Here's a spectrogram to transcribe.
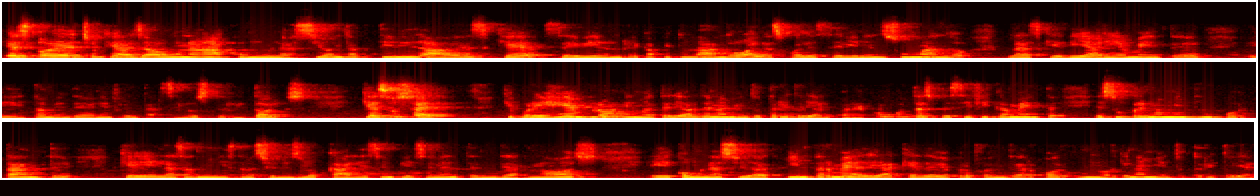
Esto ha hecho que haya una acumulación de actividades que se vienen recapitulando, a las cuales se vienen sumando las que diariamente eh, también deben enfrentarse los territorios. ¿Qué sucede? Que, por ejemplo, en materia de ordenamiento territorial para Cúcuta específicamente, es supremamente importante que las administraciones locales empiecen a entendernos eh, como una ciudad intermedia que debe propender por un ordenamiento territorial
